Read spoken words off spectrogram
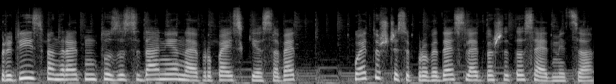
преди извънредното заседание на Европейския съвет, което ще се проведе следващата седмица.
